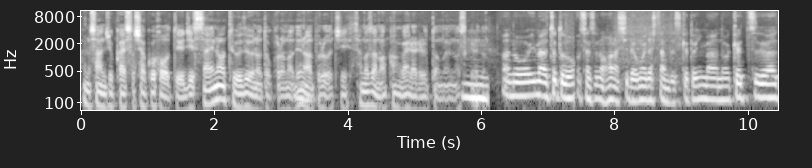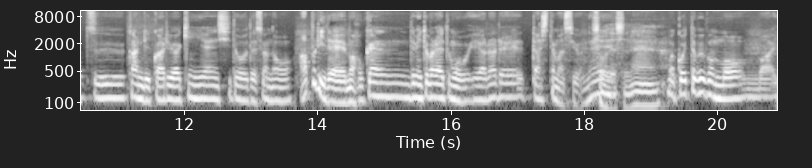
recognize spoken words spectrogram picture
あの30回咀嚼法という実際の to do のところまでのアプローチさまざま考えられると思いますけれども、うん、あの今ちょっと先生のお話で思い出したんですけど今あの血圧管理あるいは禁煙指導でそのアプリで、まあ、保険で認められてもやられ出してますよね。そうですね、まあ、こういった部分も、まあ、い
